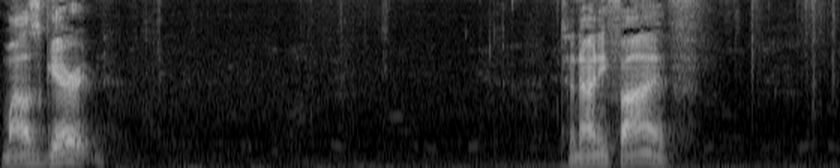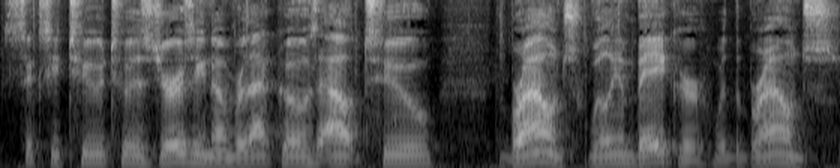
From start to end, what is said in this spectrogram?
Myles Garrett. To 95. 62 to his jersey number. That goes out to the Browns. William Baker with the Browns.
